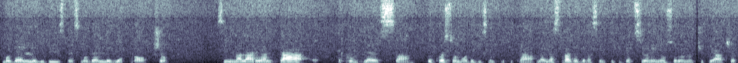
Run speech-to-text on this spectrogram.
modello di business, modello di approccio. Sì, ma la realtà è complessa e questo è un modo di semplificarla. La strada della semplificazione non solo non ci piace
